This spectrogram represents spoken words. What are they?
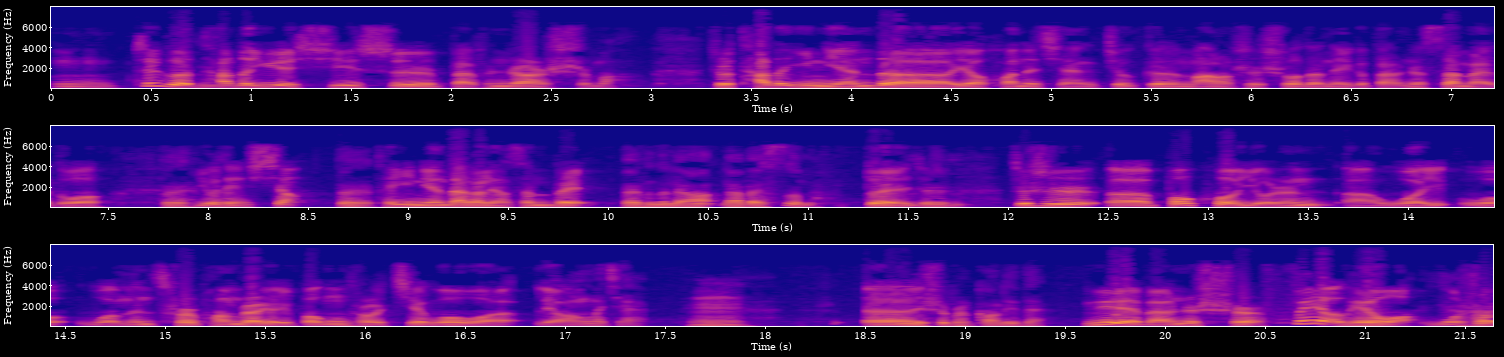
嗯，这个他的月息是百分之二十嘛？就是他的一年的要还的钱，就跟马老师说的那个百分之三百多，对，有点像。对，他一年大概两三倍，百分之两两百四嘛。对，就是就是呃，包括有人啊，我我我们村旁边有一包工头借过我两万块钱。嗯，呃，你是不是高利贷？月百分之十，非要给我。我说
